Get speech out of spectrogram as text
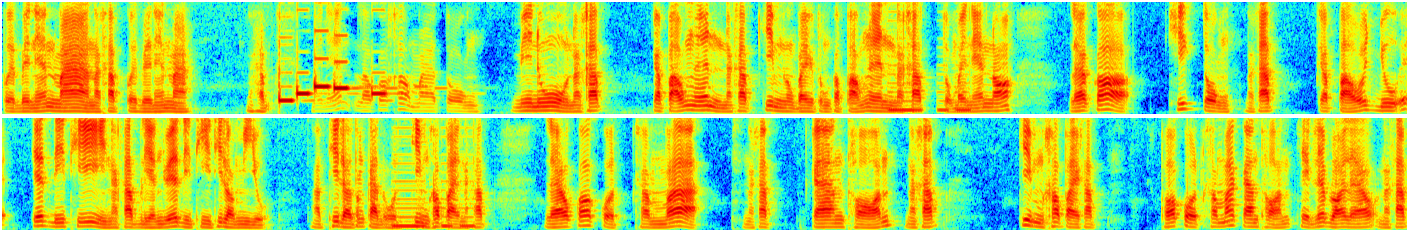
เปิด Binance มานะครับ เปิด Binance มานะครับ เราก็เข้ามาตรงเมนูนะครับ กระเป๋าเงินนะครับ จิ้มลงไปตรงกระเป๋าเงินนะครับ ตรง Binance เนาะแล้วก็คลิกตรงนะครับ กระเป๋า USDT นะครับเหรียญ USDT ที่เรามีอยู่นะครับที่เราต้องการโอนจิ้มเข้าไปนะครับ แล้วก็กดคำว่านะครับ การถอนนะครับ จิ้มเข้าไปครับพอกดคำว่าการถอนเสร็จเรียบร้อยแล้วนะครับ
